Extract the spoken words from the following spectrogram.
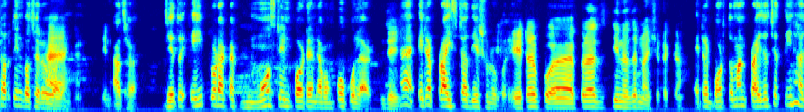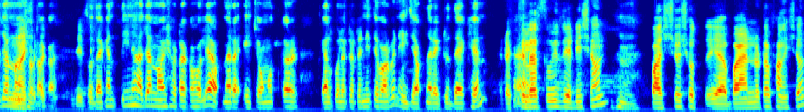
সব তিন বছরের হ্যাঁ, ওয়ারেন্টি আচ্ছা। যেহেতু এই প্রোডাক্টটা মোস্ট ইম্পর্টেন্ট এবং পপুলার হ্যাঁ এটার প্রাইসটা দিয়ে শুরু করি। এটার প্রায় তিন হাজার নয়শো টাকা। এটার বর্তমান প্রাইস হচ্ছে তিন হাজার নয়শো টাকা। তো দেখেন তিন হাজার নয়শো টাকা হলে আপনারা এই চমৎকার ক্যালকুলেটরটা নিতে পারবেন। এই যে আপনারা একটু দেখেন এটা। ক্লাস উইথ এডিশন হুম, পাঁচশো সত্তর বায়ান্নটা ফাংশন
